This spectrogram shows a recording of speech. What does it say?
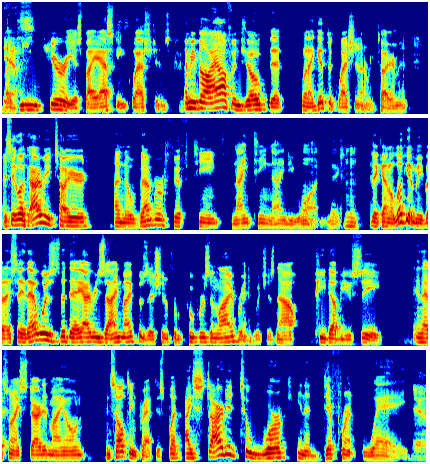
yes. by being curious, by asking questions. I mean, Bill, I often joke that when I get the question on retirement, I say, look, I retired on November 15th, 1991. They, mm. they kind of look at me, but I say that was the day I resigned my position from Coopers and Lybrand, which is now PwC and that's when I started my own consulting practice. But I started to work in a different way. Yeah.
